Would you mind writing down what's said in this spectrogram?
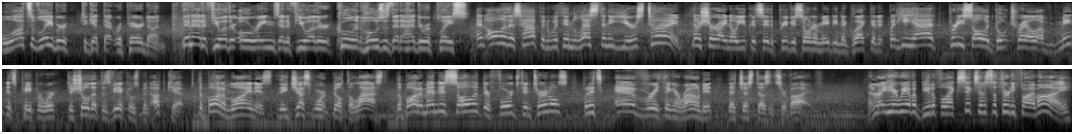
Lots of labor to get that repair done. Then I had a few other O-rings and a few other coolant hoses that I had to replace. And all of this happened within less than a year's time. Now, sure, I know you could say the previous owner maybe neglected it, but he had pretty solid goat trail of maintenance paperwork to show that this vehicle's been upkept. The bottom line is they just weren't built to last. The bottom end is solid, they're forged internals, but it's everything around it that just doesn't survive. And right here we have a beautiful X6 and it's a 35i.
